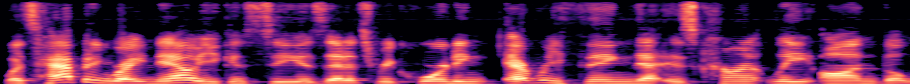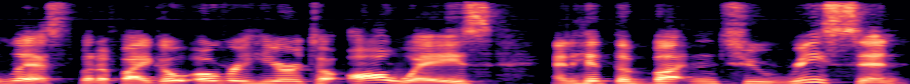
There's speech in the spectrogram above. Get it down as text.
what's happening right now, you can see, is that it's recording everything that is currently on the list. But if I go over here to always, and hit the button to recent,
